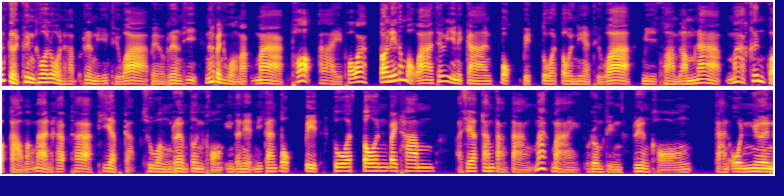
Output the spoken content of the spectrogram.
มันเกิดขึ้นทั่วโลกนะครับ เรื่องนี้ถือว่าเป็นเรื่องที่น่าเป็นห่วงมากๆ เพราะอะไร เพราะว่า ตอนนี้ต้องบอกว่าเทคโนโลยีในการปกปิดตัวตนเนี่ยถือว่ามีความล้ำหน้ามากขึ้นกว่าเก่ามากๆนะครับ ถ้าเทียบกับช่วงเริ่มต้นของอินเทอร์เน็ต มีการปกปิดตัวตนไปทำอาชญากรรมต่างๆ มากมายรวมถึงเรื่องของการโอนเงิน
